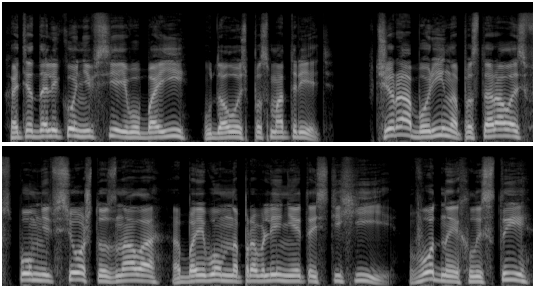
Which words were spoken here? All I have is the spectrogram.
хотя далеко не все его бои удалось посмотреть. Вчера Бурина постаралась вспомнить все, что знала о боевом направлении этой стихии. Водные хлысты,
